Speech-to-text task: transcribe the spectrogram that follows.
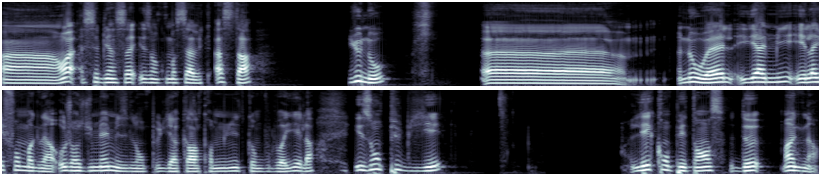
ouais, c'est bien ça. Ils ont commencé avec Asta, Yuno, euh, Noël, Yami et l'iPhone Magna. Aujourd'hui même, ils l'ont, il y a 43 minutes, comme vous le voyez là, ils ont publié les compétences de Magna.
